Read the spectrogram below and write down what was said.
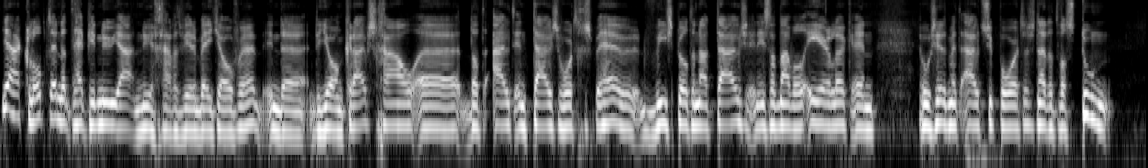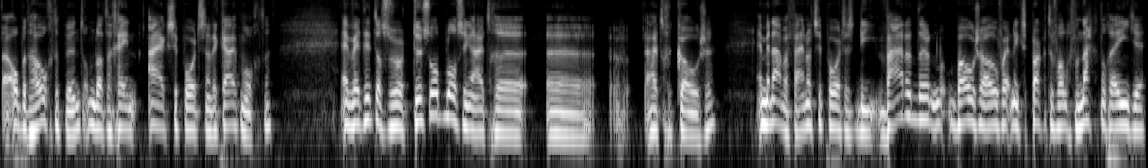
Ja, klopt. En dat heb je nu. Ja, nu gaat het weer een beetje over. Hè, in de, de Johan Cruijffschaal. eh dat uit en thuis wordt gespeeld. Wie speelt er nou thuis? En is dat nou wel eerlijk? En hoe zit het met uitsupporters? Nou, dat was toen eh, op het hoogtepunt. Omdat er geen Ajax-supporters naar de Kuip mochten. En werd dit als een soort tussenoplossing eh, uitgekozen. En met name Feyenoord-supporters, die waren er boos over. En ik sprak toevallig vandaag nog eentje.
